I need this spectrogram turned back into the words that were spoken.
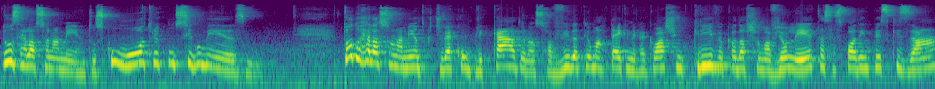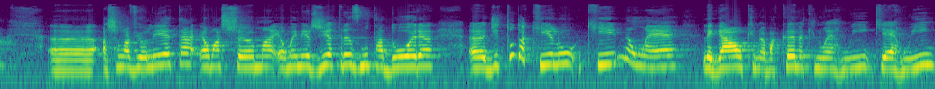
dos relacionamentos com o outro e consigo mesmo. Todo relacionamento que tiver complicado na sua vida tem uma técnica que eu acho incrível, que é o da chama violeta. Vocês podem pesquisar. Uh, a chama violeta é uma chama, é uma energia transmutadora uh, de tudo aquilo que não é legal, que não é bacana, que não é ruim, que é ruim.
